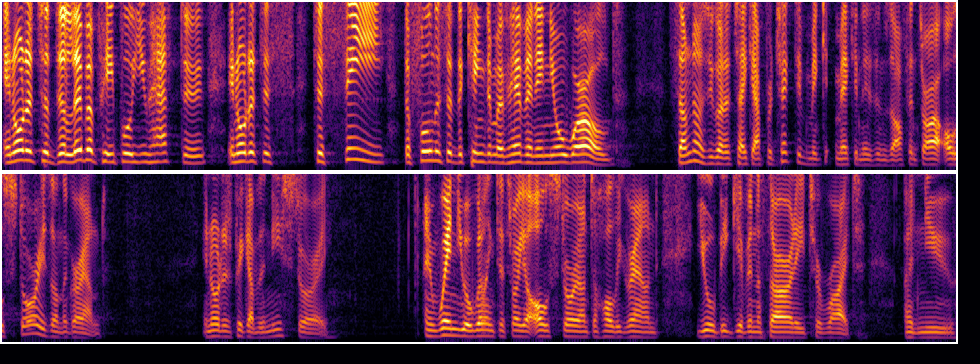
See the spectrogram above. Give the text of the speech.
In order to deliver people, you have to, in order to, to see the fullness of the kingdom of heaven in your world, Sometimes you've got to take our protective me- mechanisms off and throw our old stories on the ground in order to pick up the new story. And when you are willing to throw your old story onto holy ground, you will be given authority to write a new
